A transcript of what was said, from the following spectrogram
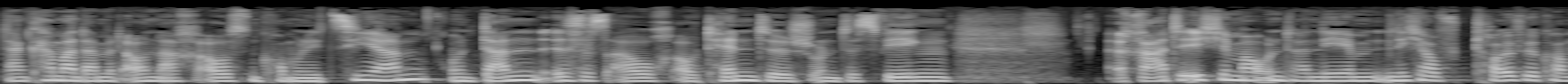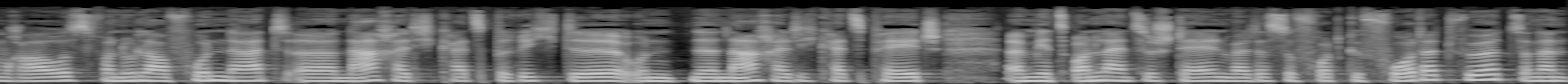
dann kann man damit auch nach außen kommunizieren. Und dann ist es auch authentisch. Und deswegen rate ich immer Unternehmen, nicht auf Teufel komm raus von 0 auf 100 äh, Nachhaltigkeitsberichte und eine Nachhaltigkeitspage ähm, jetzt online zu stellen, weil das sofort gefordert wird, sondern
